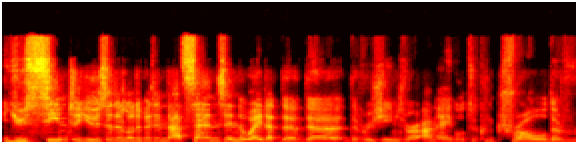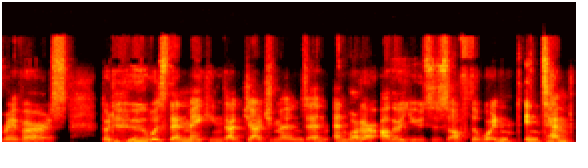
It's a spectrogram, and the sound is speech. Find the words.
you seem to use it a little bit in that sense in the way that the the the regimes were unable to control the rivers. But who was then making that judgment? And and what are other uses of the word? In in temp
